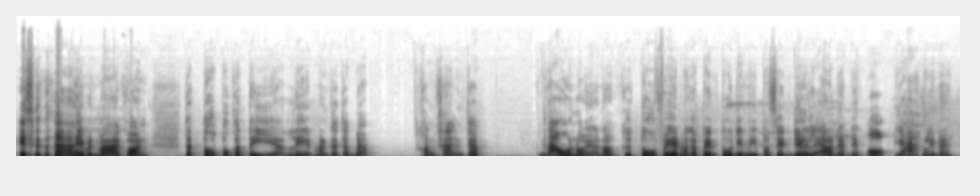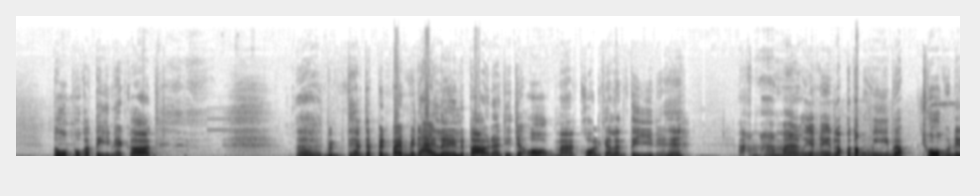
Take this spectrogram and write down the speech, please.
เอสให้มันมาก่อน แต่ตู้ปกติอะเลทมันก็จะแบบค่อนข้างจะเน่าหน่อยอะเนาะคือตู้เฟสมันก็เป็นตู้ที่มีเปอร์เซ็นต์เยอะแล้วนะครับยังออกยากเลยนะ ตู้ปกติเนี่ยก็มันแทบจะเป็นไปไม่ได้เลยหรือเปล่านะที่จะออกมาก่อนการันตีเนี่ยฮะอะมามายังไงเราก็ต้องมีแบบโชคใน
